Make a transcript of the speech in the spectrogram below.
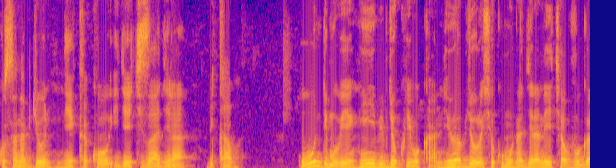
gusa na byo nkeka ko igihe kizagera bikaba. Ubundi mu bihe nk'ibi byo kwibuka ntibiba byoroshye ko umuntu agira n'icyo avuga.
